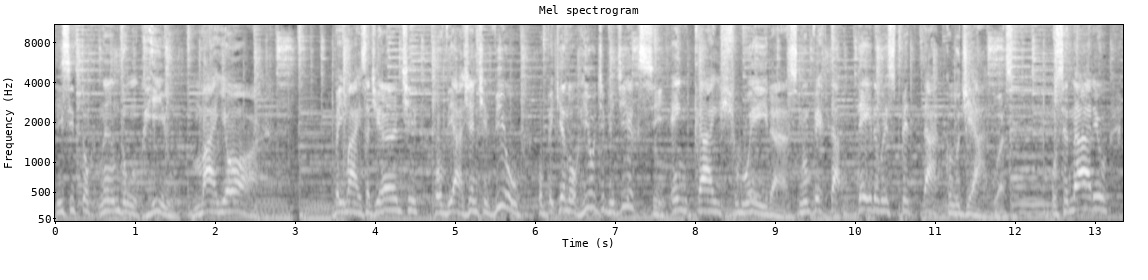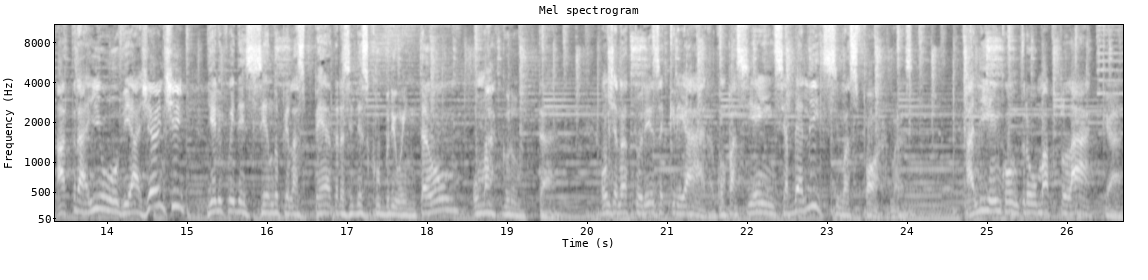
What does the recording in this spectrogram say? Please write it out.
e se tornando um rio maior. Bem mais adiante, o viajante viu o pequeno rio dividir-se em cachoeiras, num verdadeiro espetáculo de águas. O cenário atraiu o viajante e ele foi descendo pelas pedras e descobriu então uma gruta, onde a natureza criara com paciência belíssimas formas. Ali encontrou uma placa,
